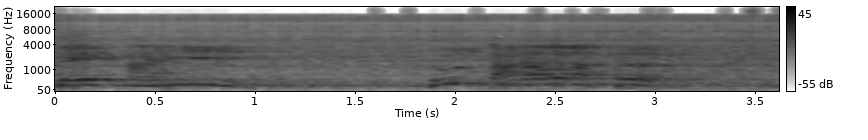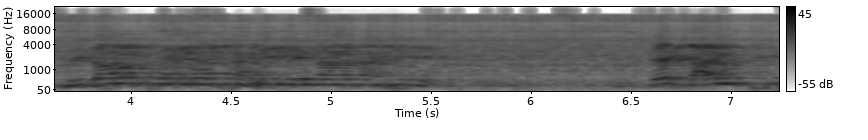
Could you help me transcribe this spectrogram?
देत नाही. दूध काढावं लागतं. विदाऊट मेहनत काही येणार नाही. हे गाय होती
